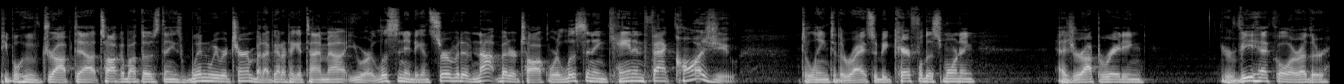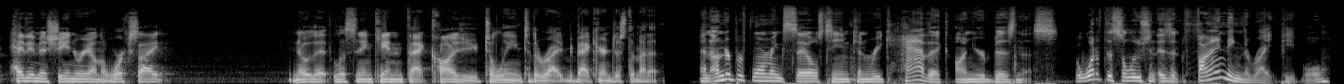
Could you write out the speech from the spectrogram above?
people who've dropped out. Talk about those things when we return, but I've got to take a time out. You are listening to conservative, not bitter talk. Where listening can, in fact, cause you to lean to the right. So be careful this morning as you're operating your vehicle or other heavy machinery on the worksite know that listening can, in fact, cause you to lean to the right. Be back here in just a minute. An underperforming sales team can wreak havoc on your business. But what if the solution isn't finding the right people,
